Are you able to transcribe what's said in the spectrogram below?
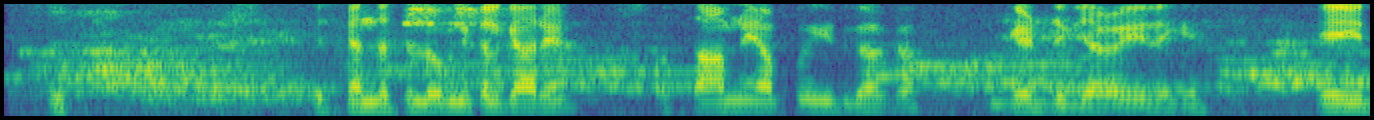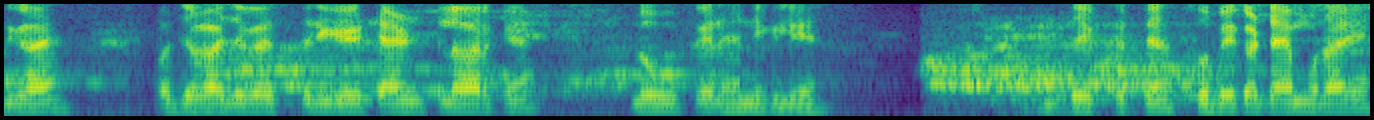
कुछ इसके अंदर से लोग निकल के आ रहे हैं और सामने आपको ईदगाह का गेट दिख जाएगा, ये देखिए। ये ईदगाह है और जगह जगह इस तरीके के टेंट लगा रखे हैं लोगों के रहने के लिए। देख सकते हैं, सुबह का टाइम हो रहा है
